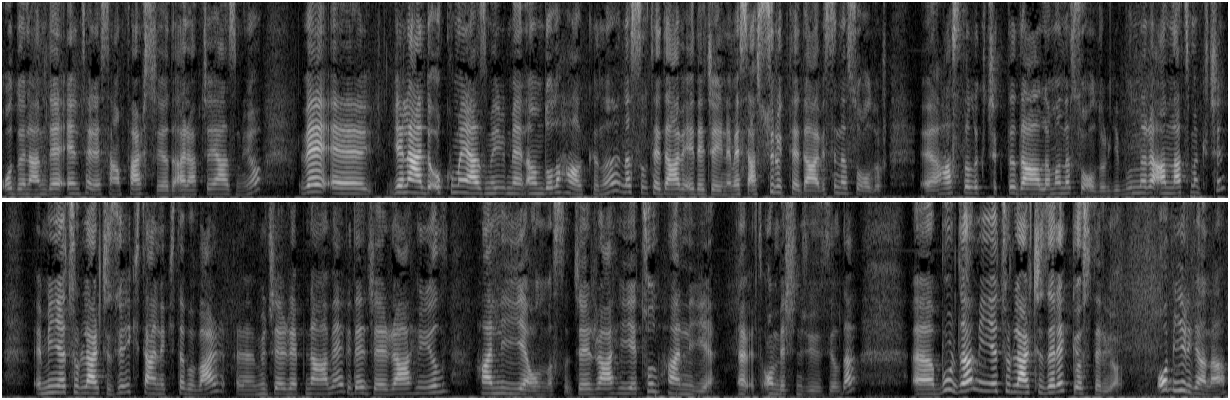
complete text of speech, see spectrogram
O, dönemde enteresan Farsça ya da Arapça yazmıyor. Ve e, genelde okuma yazmayı bilmeyen Anadolu halkını nasıl tedavi edeceğini, mesela sürük tedavisi nasıl olur, e, hastalık çıktı dağlama nasıl olur gibi bunları anlatmak için e, minyatürler çiziyor. İki tane kitabı var. E, bir de Cerrahiyül Hanniye olması. Cerrahiyetul Hanniye. Evet 15. yüzyılda. E, burada minyatürler çizerek gösteriyor. O bir yana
